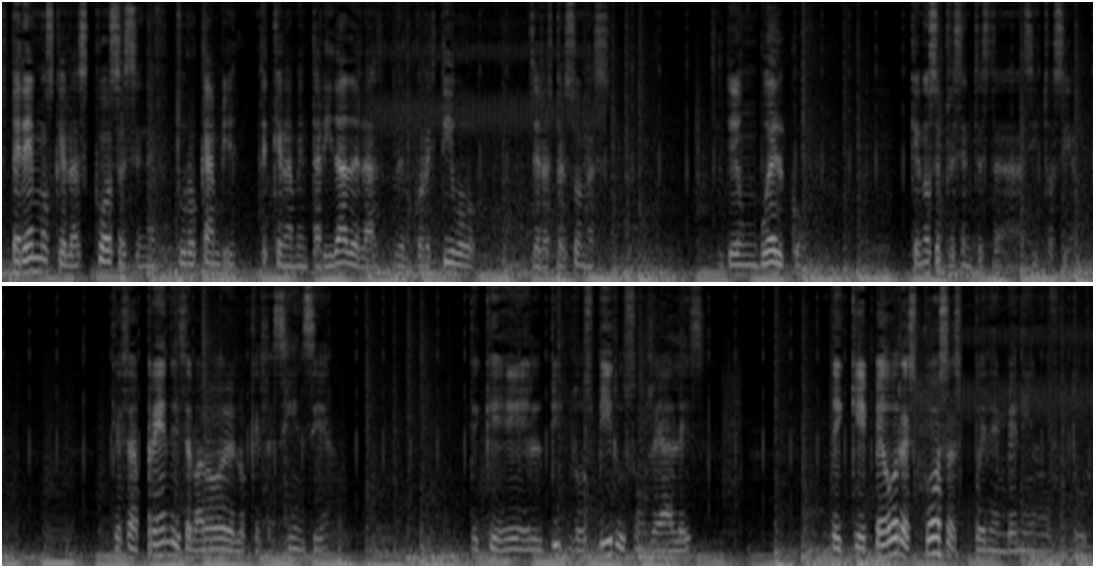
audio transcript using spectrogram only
Esperemos que las cosas en el futuro cambien, de que la mentalidad del colectivo de las personas de un vuelco, que no se presente esta situación, que se aprenda y se valore lo que es la ciencia, de que los virus son reales, de que peores cosas pueden venir en un futuro.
